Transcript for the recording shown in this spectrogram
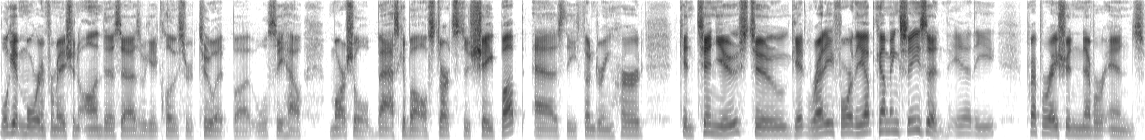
We'll get more information on this as we get closer to it, but we'll see how Marshall basketball starts to shape up as the Thundering Herd continues to get ready for the upcoming season. Yeah, the preparation never ends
